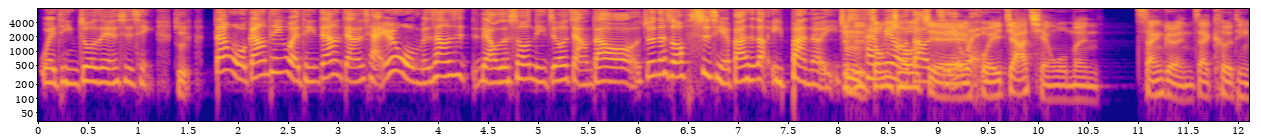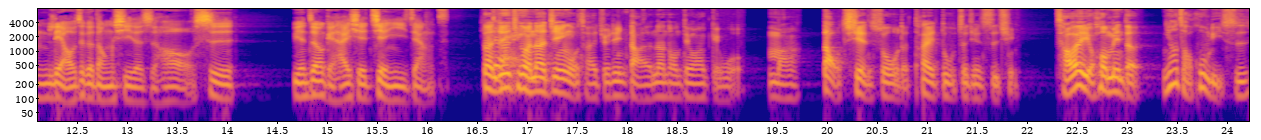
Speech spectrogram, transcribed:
伟霆做这件事情。是，但我刚听伟霆这样讲起来，因为我们上次聊的时候，你只有讲到，就那时候事情也发生到一半而已，就是中秋节还没有到结尾。回家前我们。三个人在客厅聊这个东西的时候，是元真有给他一些建议，这样子。但就是听完那个建议，我才决定打了那通电话给我妈道歉，说我的态度这件事情，才会有后面的你要找护理师。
